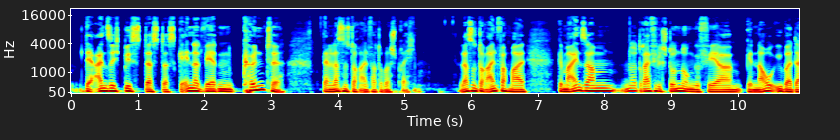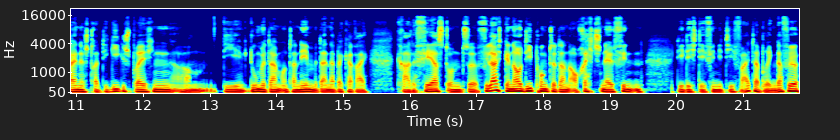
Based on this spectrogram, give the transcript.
der Ansicht bist, dass das geändert werden könnte, dann lass uns doch einfach drüber sprechen. Lass uns doch einfach mal gemeinsam eine Dreiviertelstunde ungefähr genau über deine Strategie sprechen, ähm, die du mit deinem Unternehmen, mit deiner Bäckerei gerade fährst und äh, vielleicht genau die Punkte dann auch recht schnell finden, die dich definitiv weiterbringen. Dafür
